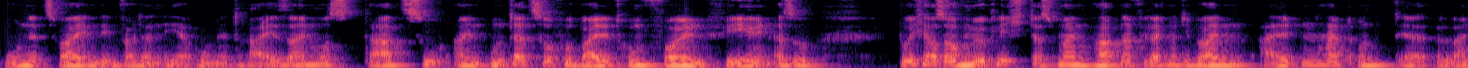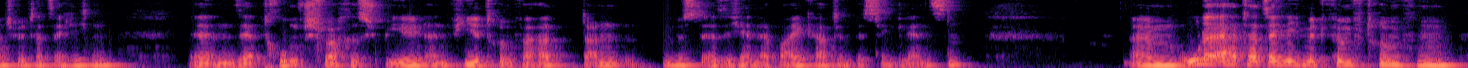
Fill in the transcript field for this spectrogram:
ohne zwei, in dem Fall dann eher ohne drei sein muss. Dazu ein Unterzug, wo beide Trumpfvollen fehlen, also durchaus auch möglich, dass mein Partner vielleicht noch die beiden Alten hat und der Alleinspieler tatsächlich ein äh, ein sehr trumpfschwaches Spiel, einen Viertrümpfer hat, dann müsste er sicher in der Beikarte ein bisschen glänzen. Ähm, oder er hat tatsächlich mit fünf Trümpfen,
